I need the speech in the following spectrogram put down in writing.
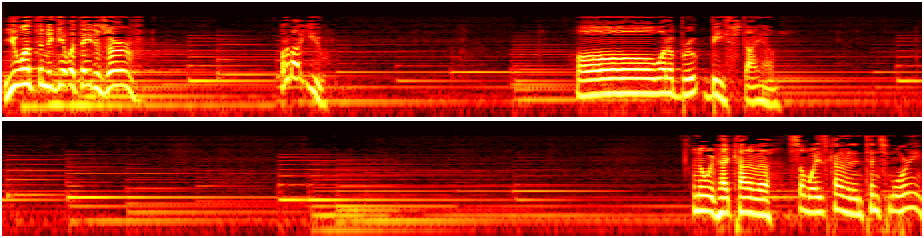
You want them to get what they deserve. What about you? Oh, what a brute beast I am. I know we've had kind of a, some ways, kind of an intense morning.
